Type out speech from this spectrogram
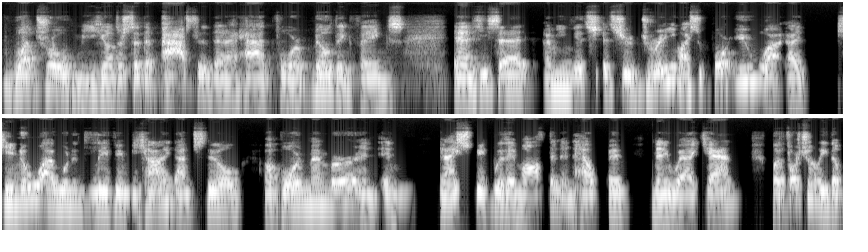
what drove me. He understood the passion that I had for building things. And he said, I mean, it's it's your dream. I support you. I, I he knew I wouldn't leave him behind. I'm still a board member and, and and I speak with him often and help him in any way I can. But fortunately the,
